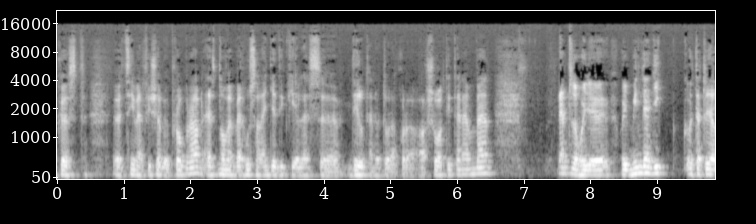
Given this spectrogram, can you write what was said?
közt címet viselő program, ez november 21-én lesz délután 5 órakor a, a Solti teremben. Nem tudom, hogy, hogy mindegyik tehát hogy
